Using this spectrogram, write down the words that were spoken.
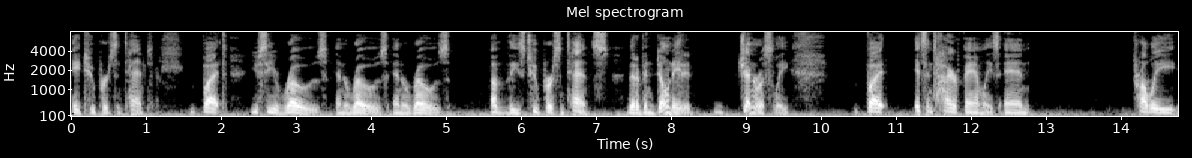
a two person tent but you see rows and rows and rows of these two person tents that have been donated generously, but it's entire families and probably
